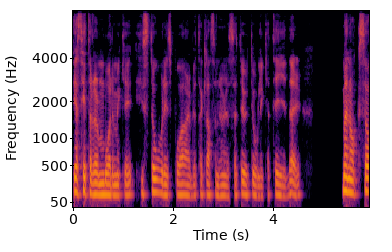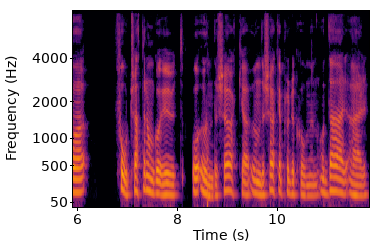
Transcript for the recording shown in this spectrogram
dels tittade de både mycket historiskt på arbetarklassen, hur det sett ut i olika tider. Men också fortsatte de gå ut och undersöka, undersöka produktionen och där är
